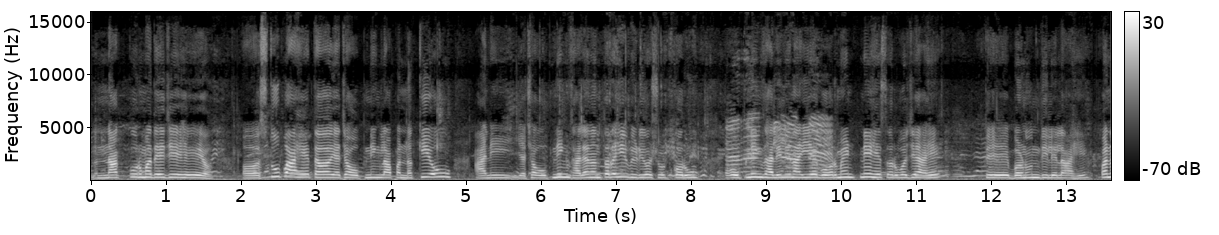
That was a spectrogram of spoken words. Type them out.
नागपूरमध्ये जे हे स्तूप आहे तर याच्या ओपनिंगला आपण नक्की येऊ. आणि याच्या ओपनिंग झाल्यानंतरही व्हिडिओ शूट करू. ओपनिंग झालेली नाही आहे गव्हर्मेंटने हे सर्व जे आहे ते बनवून दिलेलं आहे. पण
